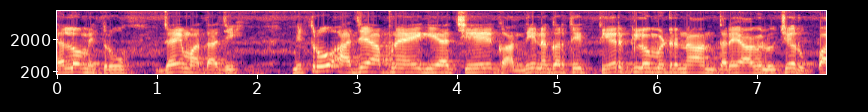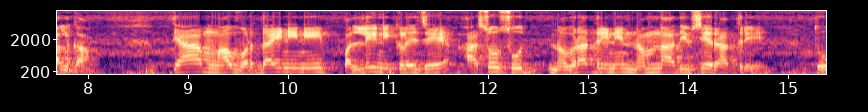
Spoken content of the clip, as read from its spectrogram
હેલો મિત્રો, જય માતાજી. મિત્રો, આજે આપણે આવી ગયા છીએ ગાંધીનગરથી તેર કિલોમીટરના અંતરે આવેલું છે રૂપાલ ગામ. ત્યાં મા વરદાયનીની પલ્લી નીકળે છે. આસો સુદ નવરાત્રિની નમના દિવસે રાત્રે. તો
